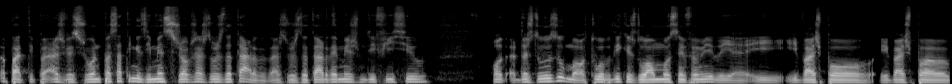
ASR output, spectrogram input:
Opa, tipo, às vezes o ano passado tinhas imensos jogos às duas da tarde. Às duas da tarde é mesmo difícil das duas, uma, ou tu abdicas do almoço em família e, e vais, para, o, e vais para,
